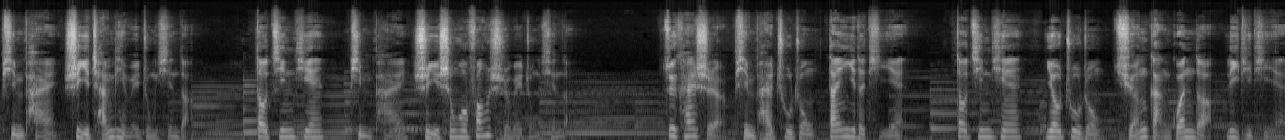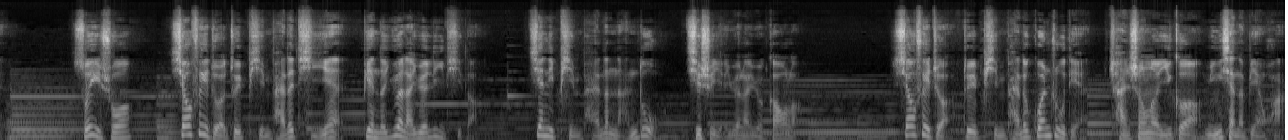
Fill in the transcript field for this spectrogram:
品牌是以产品为中心的，到今天，品牌是以生活方式为中心的。最开始，品牌注重单一的体验，到今天要注重全感官的立体体验。所以说，消费者对品牌的体验变得越来越立体了。建立品牌的难度其实也越来越高了，消费者对品牌的关注点产生了一个明显的变化。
